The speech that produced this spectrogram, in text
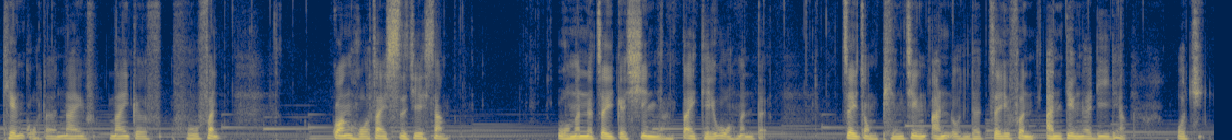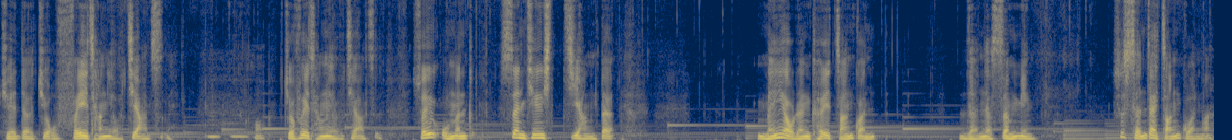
天国的那一那一个福分，光活在世界上，我们的这一个信仰带给我们的这种平静安稳的这一份安定的力量，我觉觉得就非常有价值，哦，就非常有价值。所以，我们圣经讲的，没有人可以掌管人的生命，是神在掌管啊。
